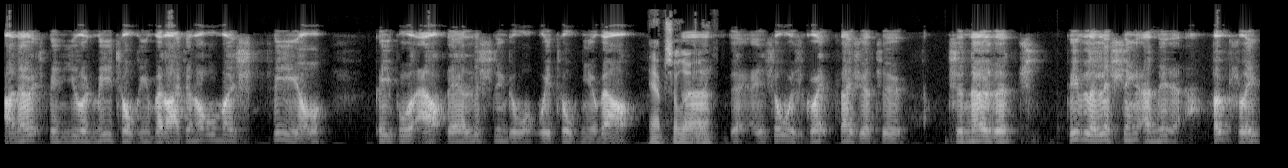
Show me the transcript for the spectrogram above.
I know it's been you and me talking, but I can almost feel people out there listening to what we're talking about. Absolutely. Uh, it's always a great pleasure to to know that people are listening and hopefully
